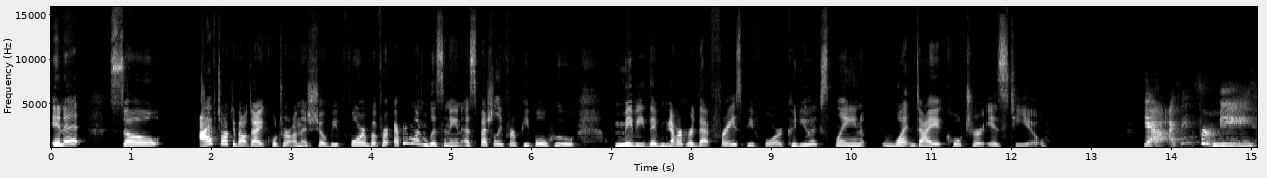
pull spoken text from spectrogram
in it. So, I've talked about diet culture on this show before, but for everyone listening, especially for people who maybe they've never heard that phrase before, could you explain what diet culture is to you? Yeah, I think for me,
